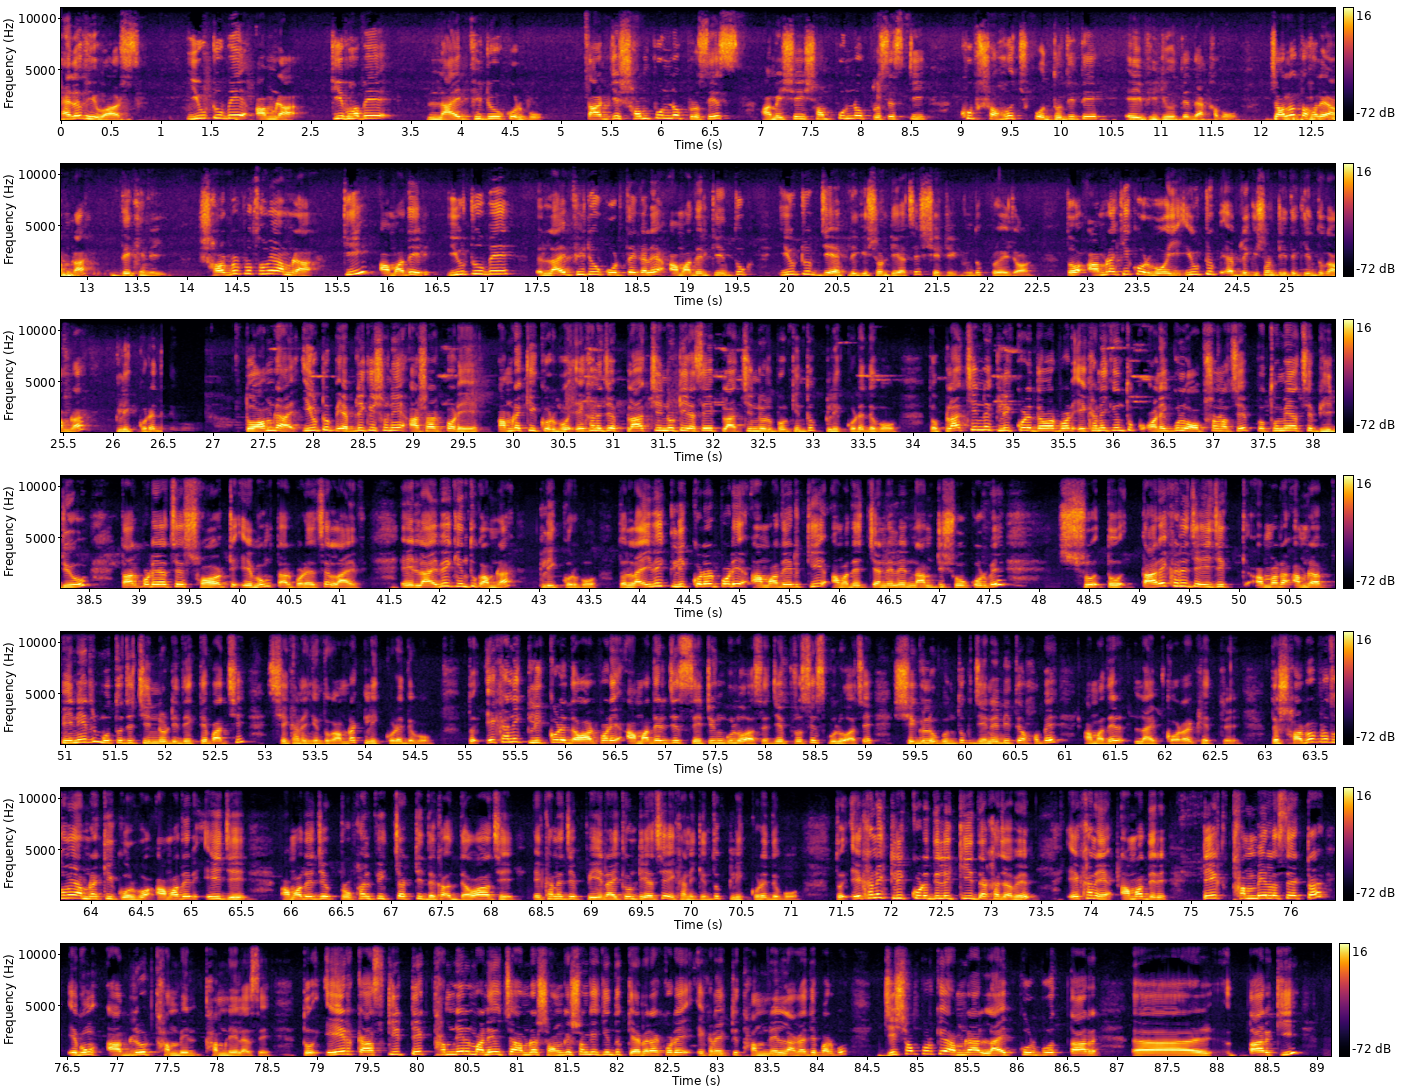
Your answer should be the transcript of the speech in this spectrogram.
Hello viewers, ইউটিউবে আমরা কীভাবে লাইভ ভিডিও করব, তার যে সম্পূর্ণ প্রসেস আমি সেই সম্পূর্ণ প্রসেসটি খুব সহজ পদ্ধতিতে এই ভিডিওতে দেখাবো। চলো তাহলে আমরা দেখে নিই। সর্বপ্রথমে আমরা কি, আমাদের ইউটিউবে লাইভ ভিডিও করতে গেলে আমাদের কিন্তু ইউটিউব যে অ্যাপ্লিকেশনটি আছে, সেটির কিন্তু প্রয়োজন। তো আমরা কি করব, এই ইউটিউব অ্যাপ্লিকেশনটিতে কিন্তু আমরা ক্লিক করে তো আমরা ইউটিউব অ্যাপ্লিকেশনে আসার পরে আমরা কি করব? এখানে যে প্লাস চিহ্নটি আছে, এই প্লাস চিহ্নের উপর কিন্তু ক্লিক করে দেব। তো প্লাস চিহ্নে ক্লিক করে দেওয়ার পর এখানে কিন্তু অনেকগুলো অপশন আছে। প্রথমে আছে ভিডিও তারপরে আছে শর্ট এবং তারপরে আছে লাইভ এই লাইভে কিন্তু আমরা ক্লিক করব। তো লাইভে ক্লিক করার পরে আমাদের কি? আমাদের চ্যানেলের নামটি শো করবে। শো তো তার এখানে যে এই যে আমরা আমরা পেনের মতো যে চিহ্নটি দেখতে পাচ্ছি, সেখানে কিন্তু আমরা ক্লিক করে দেব। তো এখানে ক্লিক করে দেওয়ার পরে আমাদের যে সেটিংগুলো আছে, যে প্রসেসগুলো আছে, সেগুলো কিন্তু জেনে নিতে হবে আমাদের লাইভ করার ক্ষেত্রে। তো সর্বপ্রথমে আমরা কি করব? আমাদের এই যে, আমাদের যে প্রোফাইল পিকচারটি দেখা, দেওয়া আছে, এখানে যে পেন আইকনটি আছে, এখানে কিন্তু ক্লিক করে দেব। তো এখানে ক্লিক করে দিলে কি দেখা যাবে? এখানে আমাদের টেক থাম্বেল আছে একটা এবং আপলোড থাম্বেল থামনেল আছে। তো এর কাজ কি? টেক থামনেল মানে হচ্ছে আমরা সঙ্গে সঙ্গে কিন্তু ক্যামেরা করে এখানে একটি থামনেল লাগাতে পারব। যে সম্পর্কে আমরা লাইভ করব, তার তার কি?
